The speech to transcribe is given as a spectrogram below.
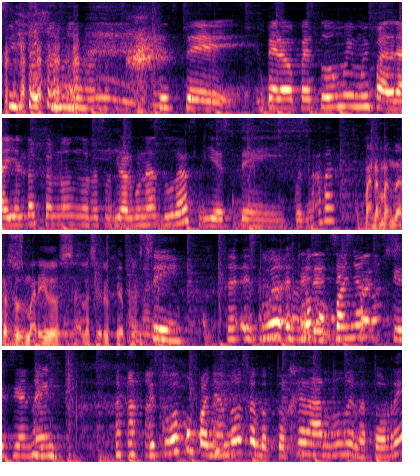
este, pero pues estuvo muy muy padre. Ahí el doctor nos, nos resolvió algunas dudas y este, y pues nada. Van a mandar a sus maridos a la cirugía plástica. Sí. Eh, que decían ahí. Estuvo acompañándonos al doctor Gerardo de la Torre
